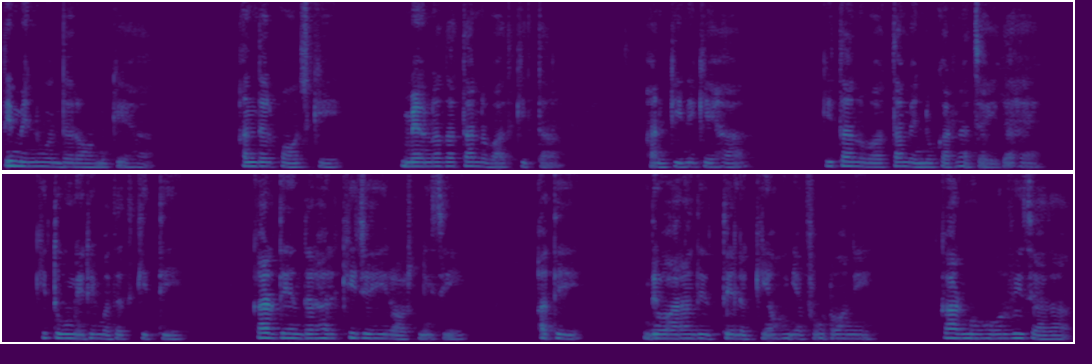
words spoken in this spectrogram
ਤੇ ਮੈਨੂੰ ਅੰਦਰ ਆਉਣ ਨੂੰ ਕਿਹਾ। ਅੰਦਰ ਪਹੁੰਚ ਕੇ ਮੈਂ ਉਹਨਾਂ ਦਾ ਧੰਨਵਾਦ ਕੀਤਾ। ਆਂਟੀ ਨੇ ਕਿਹਾ, ਕਿ ਧੰਨਵਾਦ ਤਾਂ ਮੈਨੂੰ ਕਰਨਾ ਚਾਹੀਦਾ ਹੈ ਕਿ ਤੂੰ ਮੇਰੀ ਮਦਦ ਕੀਤੀ। ਘਰ ਦੇ ਅੰਦਰ ਹਲਕੀ ਜਿਹੀ ਰੌਸ਼ਨੀ ਸੀ ਅਤੇ ਦੀਵਾਰਾਂ ਦੇ ਉੱਤੇ ਲੱਗੀਆਂ ਹੋਈਆਂ ਫੋਟੋਆਂ ਨੇ ਘਰ ਨੂੰ ਹੋਰ ਵੀ ਜ਼ਿਆਦਾ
